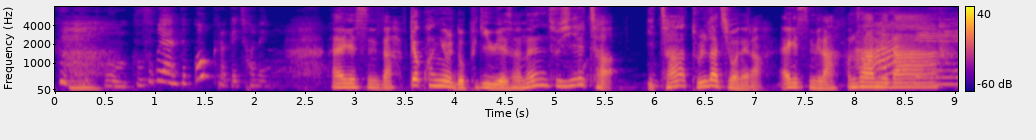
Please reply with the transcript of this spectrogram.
그, 아. 어, 그 후배한테 꼭 그렇게 전해. 알겠습니다. 합격 확률 높이기 위해서는 수시 1차, 2차 둘 다 지원해라. 알겠습니다. 감사합니다. 아. 음.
